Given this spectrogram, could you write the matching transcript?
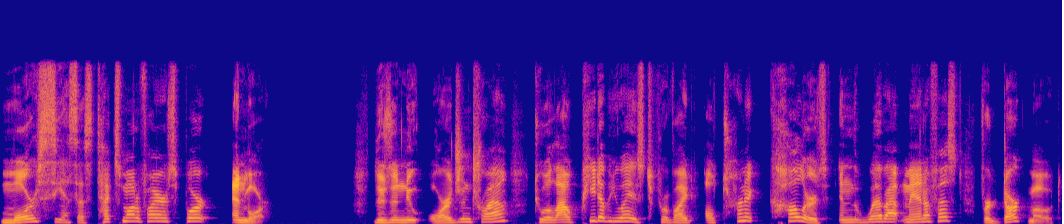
more CSS text modifier support, and more. There's a new origin trial to allow PWAs to provide alternate colors in the web app manifest for dark mode.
